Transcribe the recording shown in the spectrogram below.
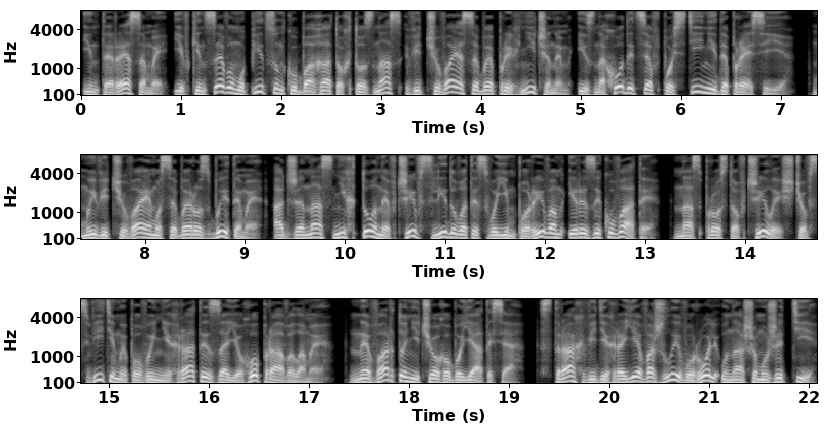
інтересами, і в кінцевому підсумку багато хто з нас відчуває себе пригніченим і знаходиться в постійній депресії. Ми відчуваємо себе розбитими, адже нас ніхто не вчив слідувати своїм поривам і ризикувати. Нас просто вчили, що в світі ми повинні грати за його правилами. Не варто нічого боятися. Страх відіграє важливу роль у нашому житті,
